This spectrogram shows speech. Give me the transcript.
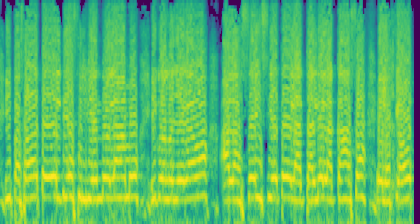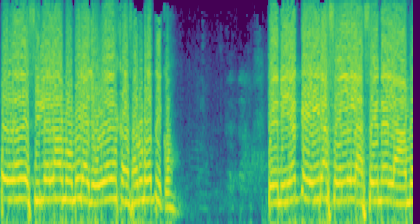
y pasaba todo el día sirviendo el amo. Y cuando llegaba a las 6, 7 de la tarde a la casa, el esclavo podía decirle al amo, mira, yo voy a descansar un ratico. Tenía que ir a hacerle la cena al amo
